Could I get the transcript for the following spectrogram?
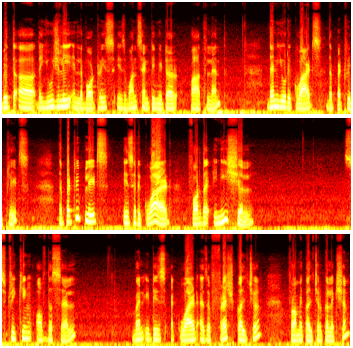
with uh, the usually in laboratories is 1 centimeter path length then you requires the petri plates the petri plates is required for the initial streaking of the cell when it is acquired as a fresh culture from a culture collection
